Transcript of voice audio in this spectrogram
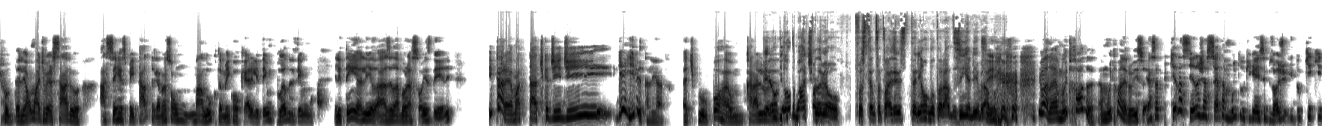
Tipo, ele é um adversário a ser respeitado, tá ligado? Não é só um maluco também qualquer, ele tem um plano, ele tem um. Ele tem ali as elaborações dele. E, cara, é uma tática de, de guerrilha, tá ligado? É tipo, porra, um caralho. Ele é um vilão do Batman, né, meu? Se fosse tempos atuais, eles teriam um doutoradozinho ali, bravo. Sim. e, mano, é muito foda. É muito maneiro. Isso, essa pequena cena já seta muito do que é esse episódio e do que, que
